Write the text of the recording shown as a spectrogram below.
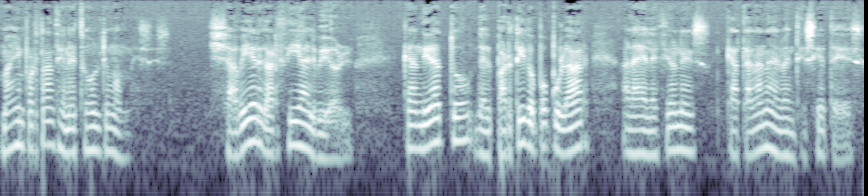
más importancia en estos últimos meses. Xavier García Albiol, candidato del Partido Popular a las elecciones catalanas del 27S.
